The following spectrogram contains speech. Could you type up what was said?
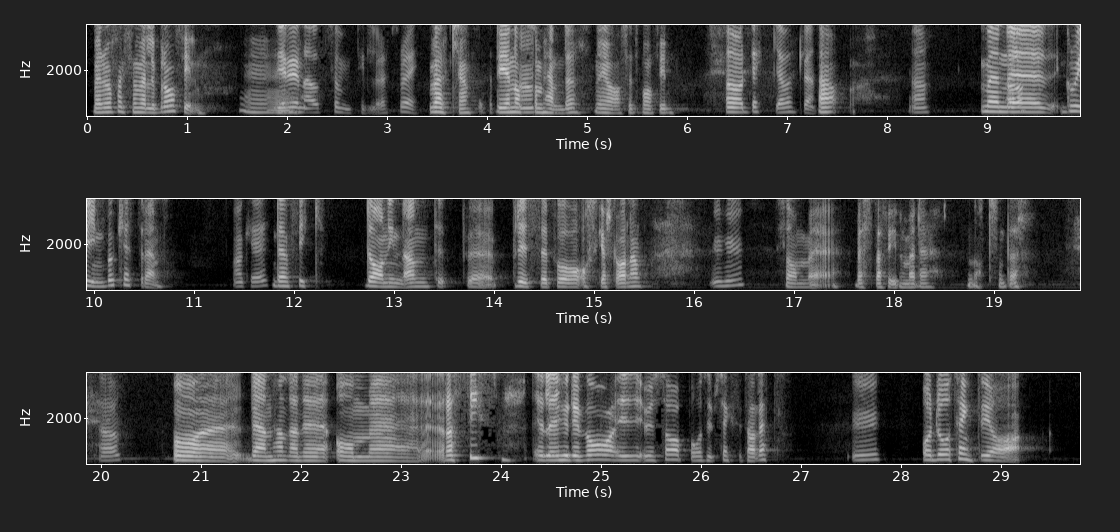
Men det var faktiskt en väldigt bra film. Eh, Det är rena sömnpillret för dig. Verkligen. Det är något Ja. som händer när jag sätter på en film. Ja, däcka verkligen. Ja. Ja. Men Ja. eh, Green Book hette den. Okej. Den fick dagen innan typ eh, priser på Oscarsgalan. Mhm. Som eh, bästa film eller något sånt där. Ja. Och eh, den handlade om eh, rasism. Eller hur det var i USA på typ 60-talet. Mm. Och då tänkte jag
